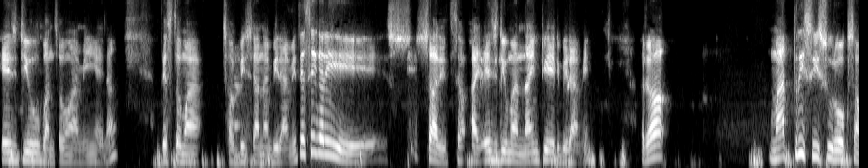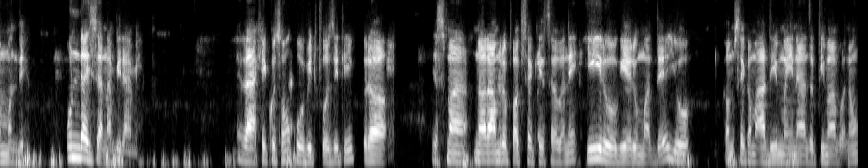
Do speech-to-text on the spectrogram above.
एचडियु भन्छौँ हामी होइन। त्यस्तोमा छब्बिसजना बिरामी। त्यसै गरी सरी एचडियुमा नाइन्टी एट बिरामी। र मातृ शिशु रोग सम्बन्धी उन्नाइसजना बिरामी। राखेको छौँ कोभिड पोजिटिभ र यसमा नराम्रो पक्ष के छ भने यी रोगीहरूमध्ये यो कमसेकम आधी महिना जतिमा भनौँ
